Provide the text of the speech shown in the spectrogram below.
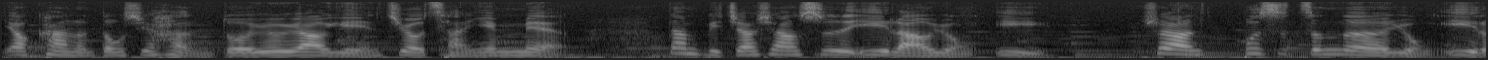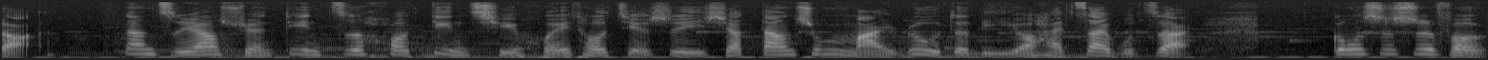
要看的东西很多，又要研究产业面。但比较像是一劳永逸，虽然不是真的永逸了，但只要选定之后定期回头解释一下当初买入的理由还在不在，公司是否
